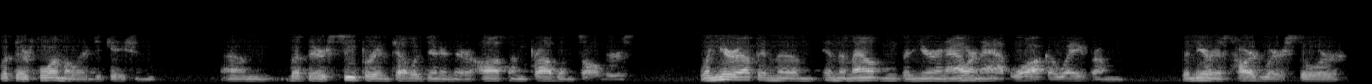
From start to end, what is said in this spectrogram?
with their formal education. Um, but they're super intelligent and they're awesome problem solvers. When you're up in the in the mountains and you're an hour and a half walk away from the nearest hardware store,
